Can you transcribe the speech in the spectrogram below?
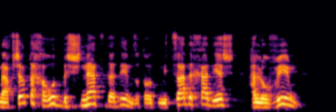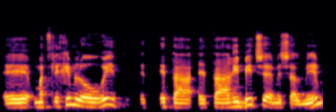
מאפשר תחרות בשני הצדדים, זאת אומרת מצד אחד יש הלווים אה, מצליחים להוריד את, את, ה, את הריבית שהם משלמים,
